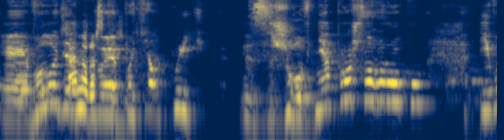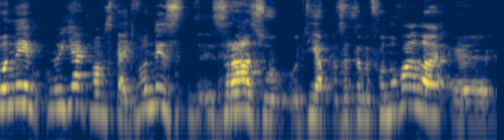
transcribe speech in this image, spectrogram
Е, Володя ну, е, почав пити з жовтня прошлого року, і вони, ну як вам сказати, вони зразу, от я зателефонувала, е,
